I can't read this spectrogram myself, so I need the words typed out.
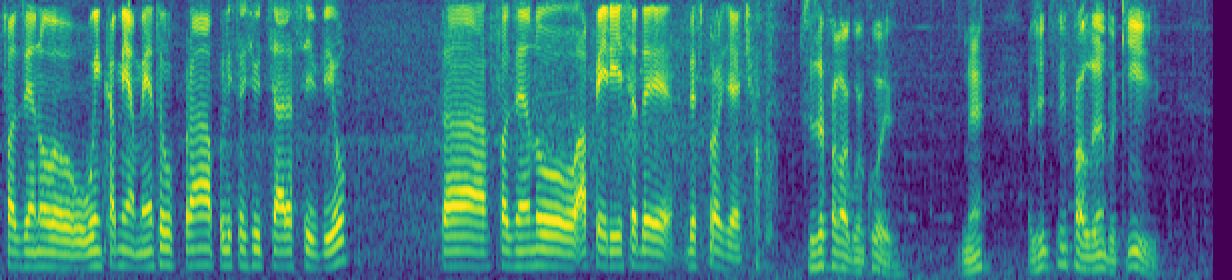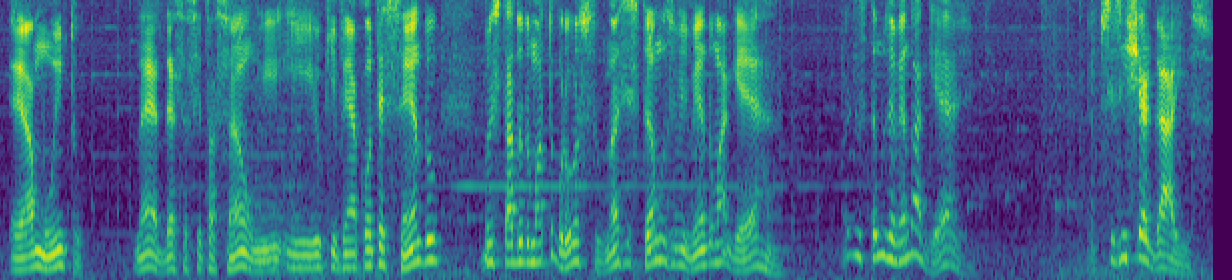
fazendo o encaminhamento para a Polícia Judiciária Civil, tá fazendo a perícia de, desse projétil. Precisa falar alguma coisa? Né? A gente vem falando aqui é, há muito né, dessa situação e, e o que vem acontecendo no estado do Mato Grosso. Nós estamos vivendo uma guerra. Nós estamos vivendo uma guerra, gente. Preciso enxergar isso.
